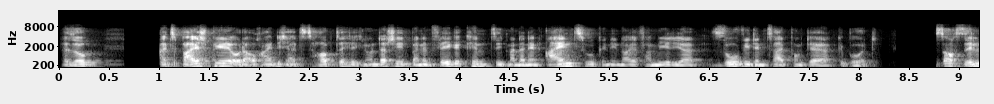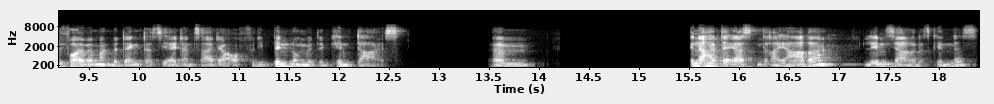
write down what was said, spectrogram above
Also als Beispiel oder auch eigentlich als hauptsächlichen Unterschied, bei einem Pflegekind sieht man dann den Einzug in die neue Familie so wie den Zeitpunkt der Geburt. Das ist auch sinnvoll, wenn man bedenkt, dass die Elternzeit ja auch für die Bindung mit dem Kind da ist. Ähm, innerhalb der ersten drei Jahre, Lebensjahre des Kindes,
